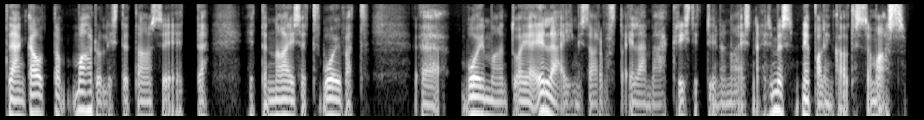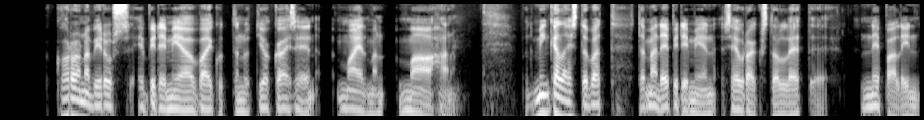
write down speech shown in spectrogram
tämän kautta mahdollistetaan se, että, että naiset voivat ö, voimaantua ja elää ihmisarvosta elämää kristittyinä naisina esimerkiksi Nepalin kaltaisessa maassa. Koronavirusepidemia on vaikuttanut jokaiseen maailman maahan. Mutta minkälaiset ovat tämän epidemian seuraukset olleet eh, Nepalin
